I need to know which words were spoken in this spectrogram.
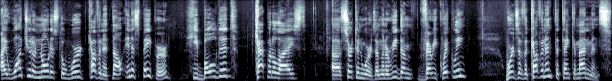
I want you to notice the word covenant. Now, in his paper, he bolded, capitalized uh, certain words. I'm going to read them very quickly. Words of the covenant, the Ten Commandments,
